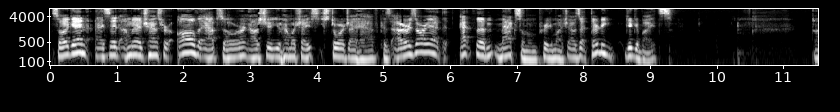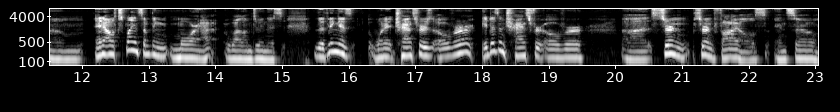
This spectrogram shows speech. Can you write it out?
So again, I said I'm going to transfer all the apps over, and I'll show you how much I, storage I have, because I was already at at the maximum pretty much. I was at 30 gigabytes. Um, and I'll explain something more while I'm doing this. The thing is, when it transfers over, it doesn't transfer over uh, certain certain files, and so,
